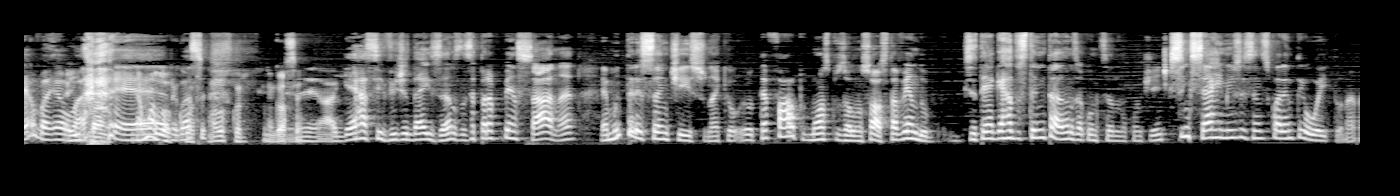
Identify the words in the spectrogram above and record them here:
é uma, é uma, então, é, é uma loucura, negócio, uma loucura. negócio é. é. A guerra civil de 10 anos, você para pensar, né? É muito interessante isso, né? Que eu, eu até falo, mostro pros alunos, ó, você tá vendo? Você tem a guerra dos 30 anos acontecendo no continente, que se encerra em 1648, né?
